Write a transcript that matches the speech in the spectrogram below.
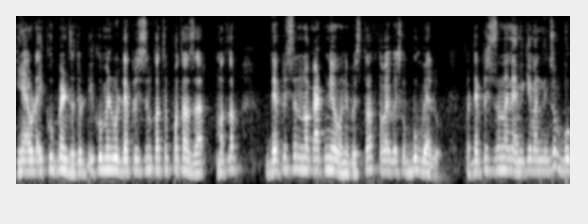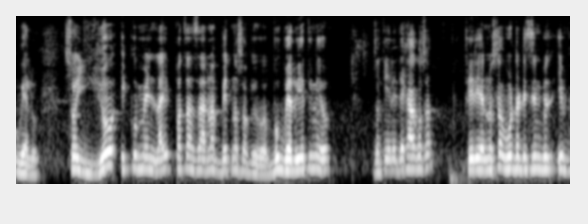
यहाँ एउटा इक्विपमेन्ट छ। त्यो इक्विपमेन्टको डेप्रिसिएसन कति छ? पचास हजार। मतलब डेप्रिसिएसन नकाट्ने हो भनेपछि त तपाईँको यसको बुक भ्यालु त डेप्रिसिएसनलाई नै हामी के मानिदिन्छौँ? बुक भ्यालु सो यो इक्विपमेन्टलाई पचास हजारमा बेच्न सकेको बुक भ्यालु यति नै हो जति यसले देखाएको छ। फेरि हेर्नुहोस् त would the decision if the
